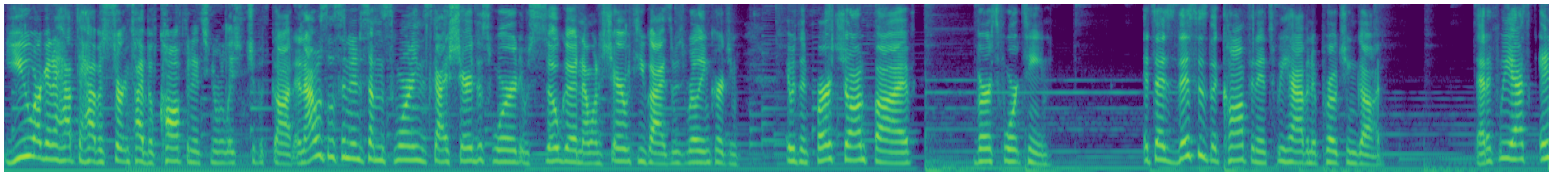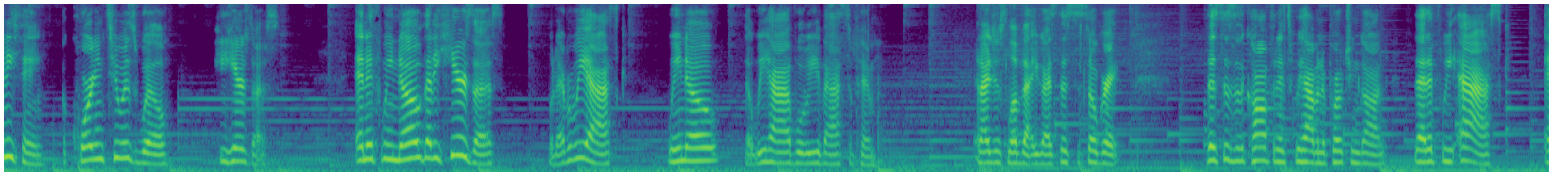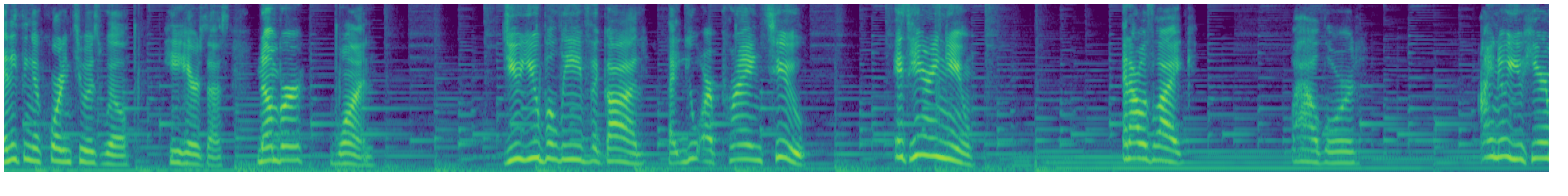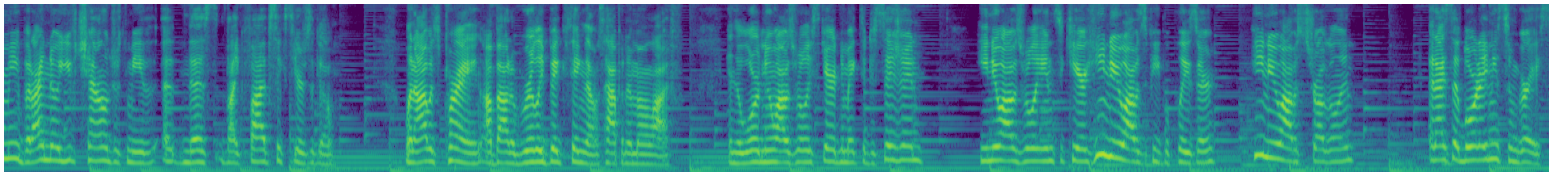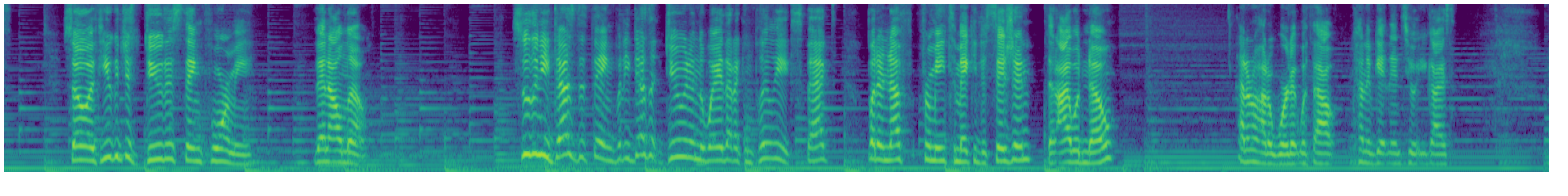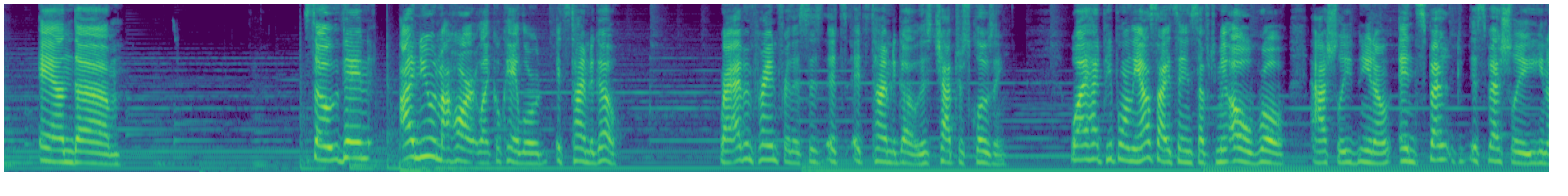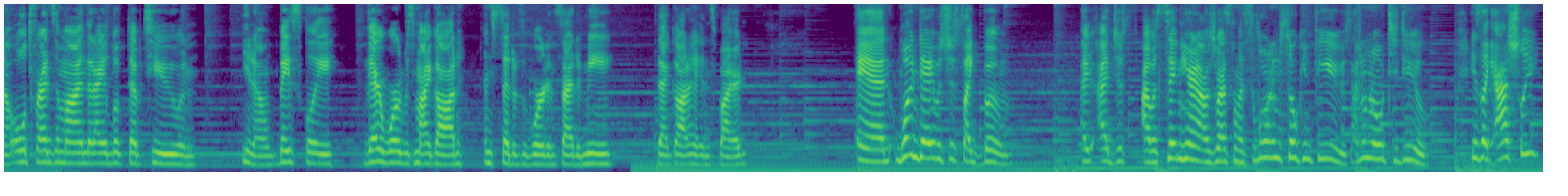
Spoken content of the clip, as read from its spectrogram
you are going to have to have a certain type of confidence in your relationship with God. And I was listening to something this morning. This guy shared this word. It was so good. And I want to share it with you guys. It was really encouraging. It was in First John 5, verse 14. It says, This is the confidence we have in approaching God that if we ask anything according to his will, he hears us. And if we know that He hears us, whatever we ask, we know that we have what we've asked of Him. And I just love that, you guys. This is so great. This is the confidence we have in approaching God that if we ask anything according to His will, He hears us. Number one, do you believe that God that you are praying to is hearing you? And I was like, wow, Lord, I know you hear me, but I know you've challenged with me uh, this like five, six years ago when I was praying about a really big thing that was happening in my life. And the Lord knew I was really scared to make the decision. He knew I was really insecure. He knew I was a people pleaser. He knew I was struggling. And I said, Lord, I need some grace. So if you could just do this thing for me, then I'll know. So then he does the thing, but he doesn't do it in the way that I completely expect, but enough for me to make a decision that I would know. I don't know how to word it without kind of getting into it, you guys. And um, so then I knew in my heart, like, okay, Lord, it's time to go. Right? I've been praying for this. It's it's, it's time to go. This chapter's closing. Well, I had people on the outside saying stuff to me. Oh, well, Ashley, you know, and spe- especially, you know, old friends of mine that I looked up to, and you know, basically their word was my God instead of the word inside of me that God had inspired. And one day it was just like, boom, I, I just, I was sitting here and I was wrestling. I said, Lord, I'm so confused. I don't know what to do. He's like, Ashley,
